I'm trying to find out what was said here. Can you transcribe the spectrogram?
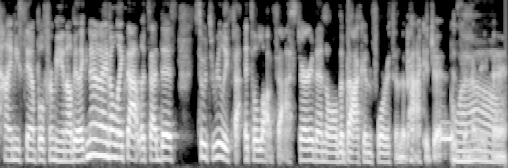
tiny sample for me. And I'll be like, no, no, I don't like that. Let's add this. So it's really, fa- it's a lot faster than all the back and forth in the packages. Wow.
